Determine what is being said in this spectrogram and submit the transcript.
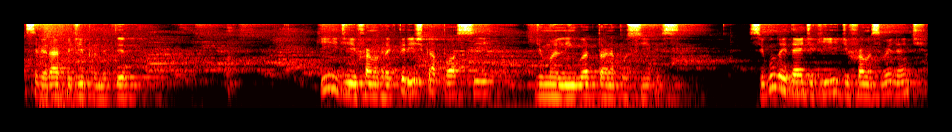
asseverar, pedir, prometer, e, de forma característica, a posse de uma língua torna possíveis. Segundo a ideia de que, de forma semelhante,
